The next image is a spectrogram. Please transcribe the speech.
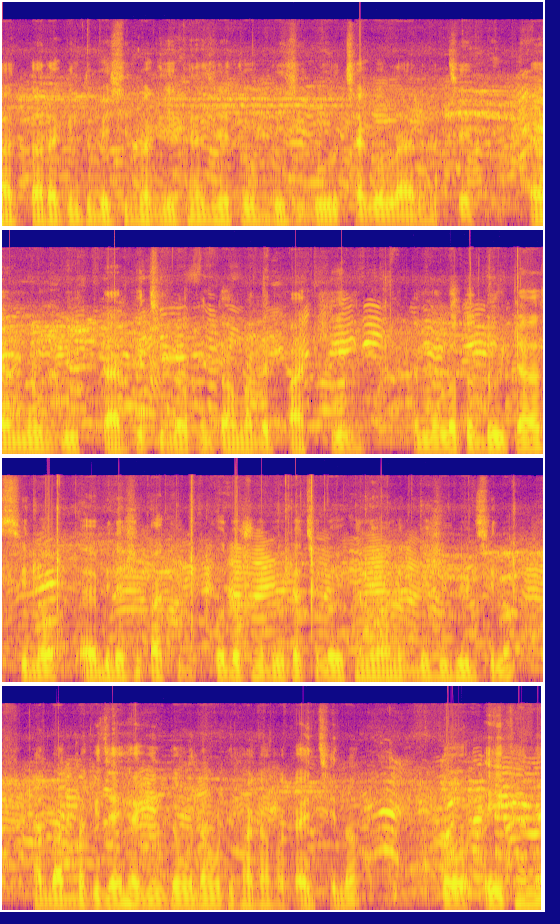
আর তারা কিন্তু বেশিরভাগ যেখানে যেহেতু বেশি গরু, ছাগল আর হচ্ছে মুরগি টার্কি ছিল? কিন্তু আমাদের পাখির মূলত দুইটা ছিল। বিদেশি পাখির প্রদর্শনী দুইটা ছিল এখানে অনেক বেশি ভিড় ছিল। আর বাদ বাকি জায়গা কিন্তু মোটামুটি ফাঁকা ফাঁকাই ছিল। তো এইখানে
